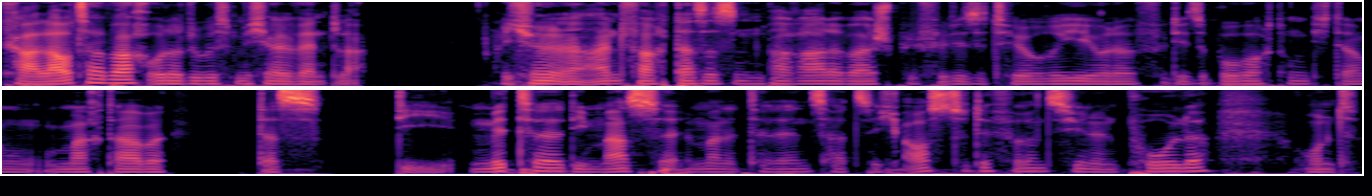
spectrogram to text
Karl Lauterbach oder du bist Michael Wendler. Ich finde einfach, das ist ein Paradebeispiel für diese Theorie oder für diese Beobachtung, die ich da gemacht habe, dass die Mitte, die Masse immer eine Tendenz hat, sich auszudifferenzieren in Pole und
